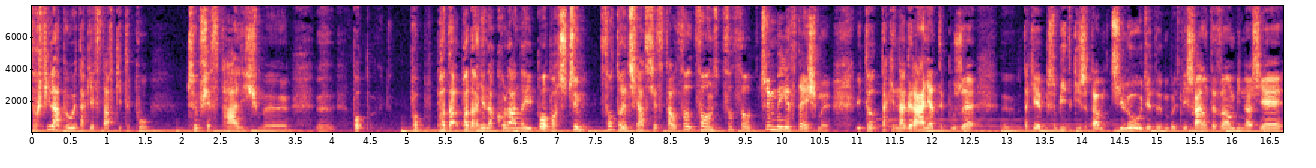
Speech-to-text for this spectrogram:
to, chwila były takie wstawki typu czym się staliśmy, y, po, po, pada, padanie na kolana i popatrz, czym, co ten świat się stał, co, co, on- co, co, czym my jesteśmy. I to takie nagrania typu, że y, takie przybitki, że tam ci ludzie wieszają te zombie na, zie,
